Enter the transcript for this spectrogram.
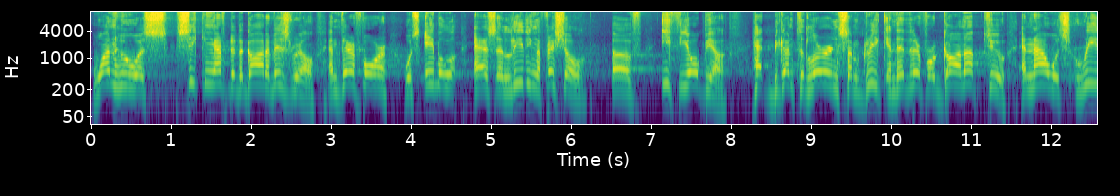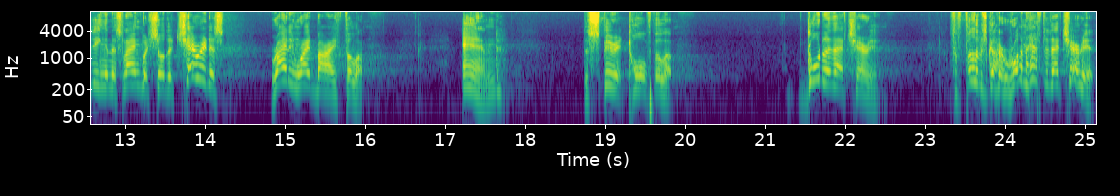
one who was seeking after the God of Israel and therefore was able, as a leading official of Ethiopia, had begun to learn some Greek and had therefore gone up to and now was reading in this language. So the chariot is riding right by Philip. And the Spirit told Philip, Go to that chariot. So Philip's got to run after that chariot.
